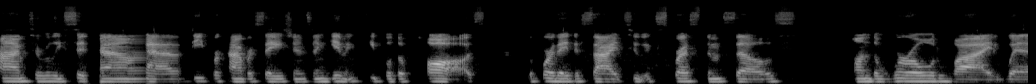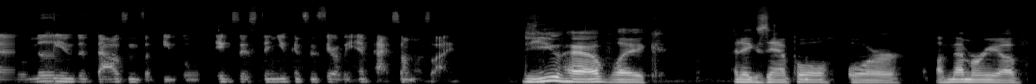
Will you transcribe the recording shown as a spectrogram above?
time to really sit down, have deeper conversations, and giving people the pause before they decide to express themselves on the world wide web where millions and thousands of people exist and you can sincerely impact someone's life. Do you have like an example or a memory of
